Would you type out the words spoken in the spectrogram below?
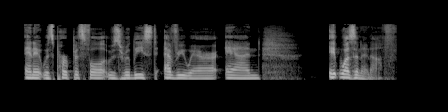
and it was purposeful. It was released everywhere, and it wasn't enough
